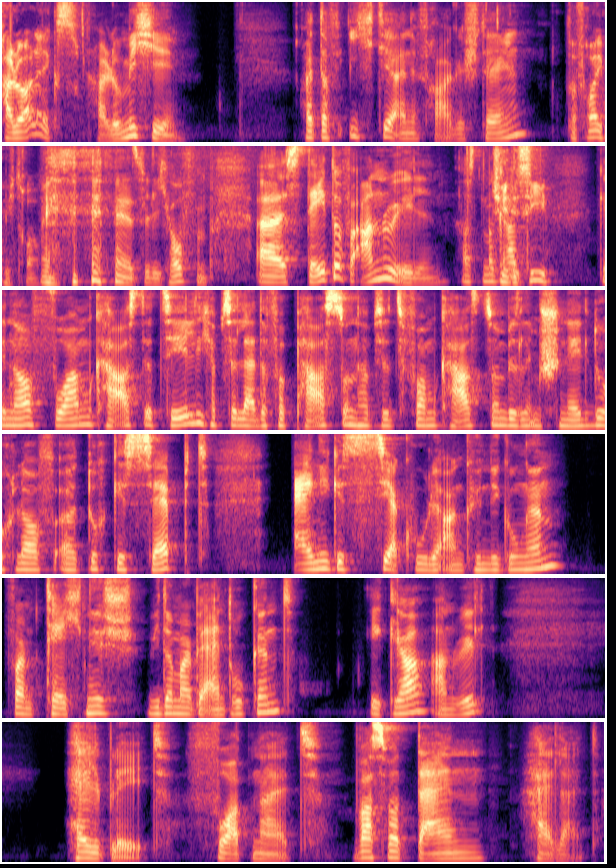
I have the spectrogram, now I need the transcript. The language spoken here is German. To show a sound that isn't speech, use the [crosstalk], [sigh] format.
Hallo Alex. Hallo Michi. Heute darf ich dir eine Frage stellen. Da freue ich mich drauf. [laughs] das will ich hoffen. Uh, State of Unreal. Hast du mal GDC. Genau vor dem Cast erzählt. Ich habe es ja leider verpasst und habe es jetzt vor dem Cast so ein bisschen im Schnelldurchlauf äh, durchgesappt. Einige sehr coole Ankündigungen. Vor allem technisch wieder mal beeindruckend. Eh klar, Unreal. Hellblade, Fortnite. Was war dein Highlight?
